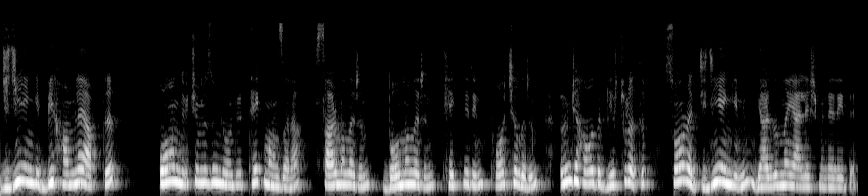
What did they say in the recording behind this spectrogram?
Cici yenge bir hamle yaptı. O anda üçümüzün gördüğü tek manzara sarmaların, dolmaların, keklerin, poğaçaların önce havada bir tur atıp sonra Cici yengemin gerdanına yerleşmeleriydi.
